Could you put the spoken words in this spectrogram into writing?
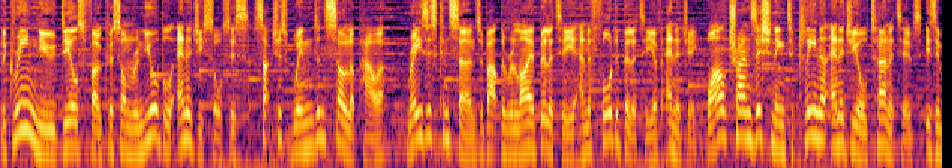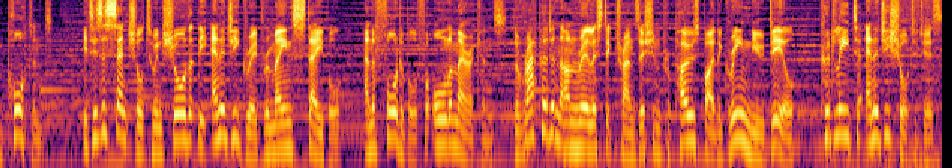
the Green New Deal's focus on renewable energy sources such as wind and solar power raises concerns about the reliability and affordability of energy. While transitioning to cleaner energy alternatives is important, it is essential to ensure that the energy grid remains stable and affordable for all Americans. The rapid and unrealistic transition proposed by the Green New Deal could lead to energy shortages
